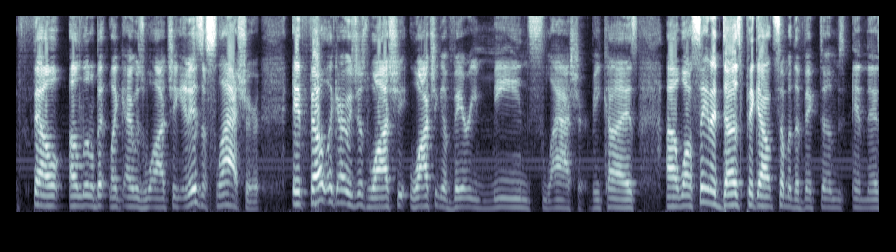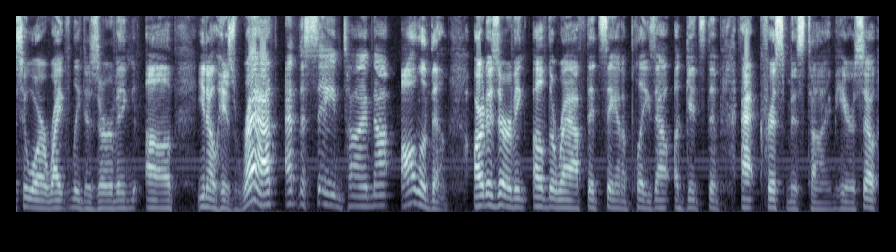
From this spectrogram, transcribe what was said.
felt a little bit like I was watching. It is a slasher. It felt like I was just watching watching a very mean slasher because uh, while Santa does pick out some of the victims in this who are rightfully deserving of you know his wrath, at the same time, not all of them are deserving of the wrath that Santa plays out against them at Christmas time here. So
